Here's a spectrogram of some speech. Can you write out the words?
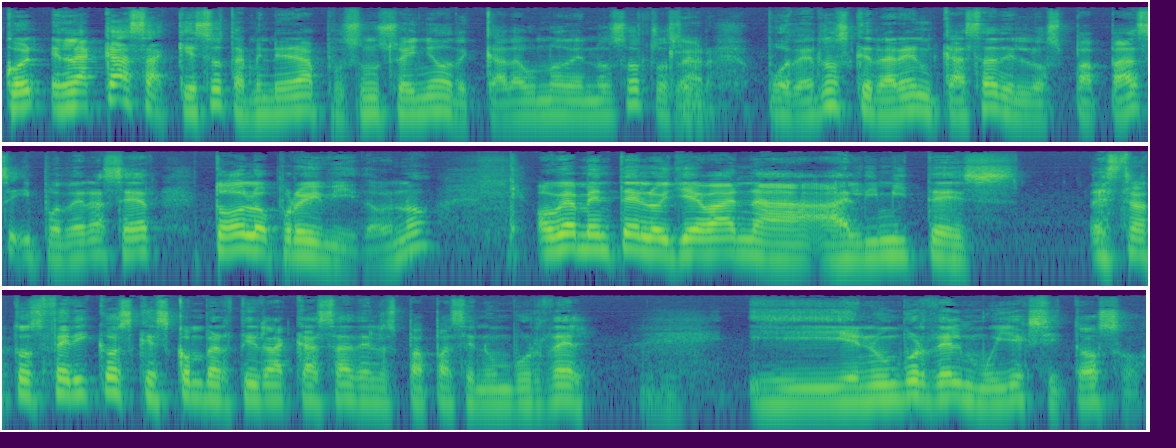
con- en la casa, que eso también era pues un sueño de cada uno de nosotros, Claro. podernos quedar en casa de los papás y poder hacer todo lo prohibido, ¿no? Obviamente lo llevan a, a límites estratosféricos, que es convertir la casa de los papás en un burdel. y en un burdel muy exitoso.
